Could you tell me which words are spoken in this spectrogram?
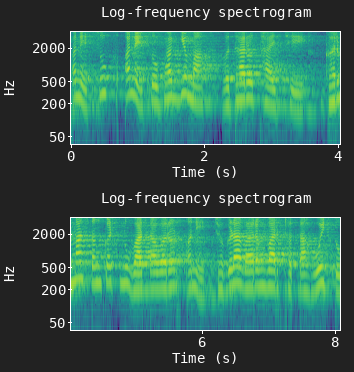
અને સુખ અને સૌભાગ્યમાં વધારો થાય છે. ઘરમાં સંકટનું વાતાવરણ અને ઝઘડા વારંવાર થતા હોય તો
